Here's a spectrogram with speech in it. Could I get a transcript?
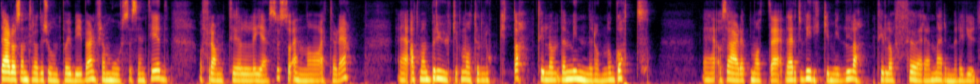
Det er det også en tradisjon på i Bibelen, fra Moses sin tid og fram til Jesus, og ennå etter det. At man bruker på en måte lukta til om Det minner om noe godt. og så er det på en måte Det er et virkemiddel da, til å føre en nærmere Gud.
